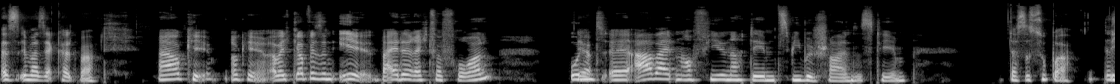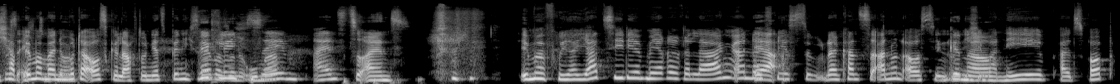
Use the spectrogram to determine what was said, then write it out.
es immer sehr kalt war. Ah, okay, okay. Aber ich glaube, wir sind eh beide recht verfroren und äh, arbeiten auch viel nach dem Zwiebelschalensystem. Das ist super. Das ich habe immer meine super. Mutter ausgelacht und jetzt bin ich selber Wirklich, so eine Oma. same, eins zu eins. Immer früher, ja, zieh dir mehrere Lagen an, dann Ja. frierst du, dann kannst du an- und ausziehen. Und ich Genau. immer, nee, als ob.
